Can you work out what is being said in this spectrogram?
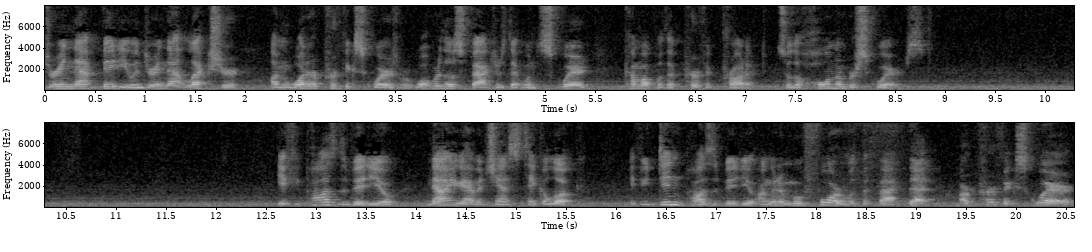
during that video and during that lecture on what our perfect squares were. What were those factors that when squared come up with a perfect product? So the whole number squares. If you pause the video, now you have a chance to take a look. If you didn't pause the video, I'm going to move forward with the fact that our perfect square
